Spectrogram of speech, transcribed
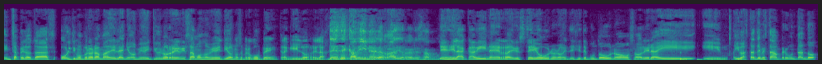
Hincha Pelotas? Último programa del año 2021. Regresamos 2022, no se preocupen, tranquilos, relajen. Desde cabina de la radio regresamos. Desde la cabina de Radio Estéreo 1, 97.1, vamos a volver ahí. Y, y, bastante me estaban preguntando,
